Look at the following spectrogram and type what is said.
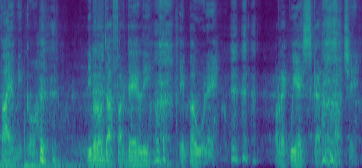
Vai, amico. Libero da fardelli e paure. Requiescati in pace.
